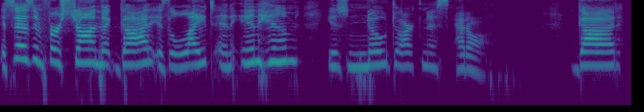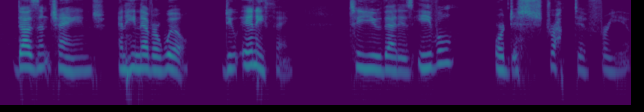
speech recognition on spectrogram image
It says in 1 John that God is light and in him is no darkness at all. God doesn't change and he never will do anything to you that is evil or destructive for you.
